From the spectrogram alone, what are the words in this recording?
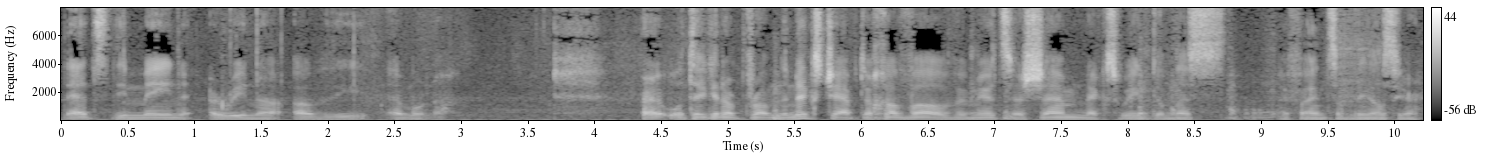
that's the main arena of the Emunah. All right, we'll take it up from the next chapter, Chavav, Emir Hashem, next week, unless I find something else here.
